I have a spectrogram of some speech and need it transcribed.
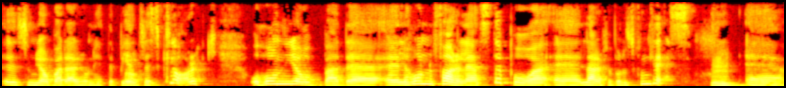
eh, som jobbar där, hon heter Beatrice Clark. Och hon jobbade, eller hon föreläste på eh, Lärarförbundets kongress. Mm. Eh,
